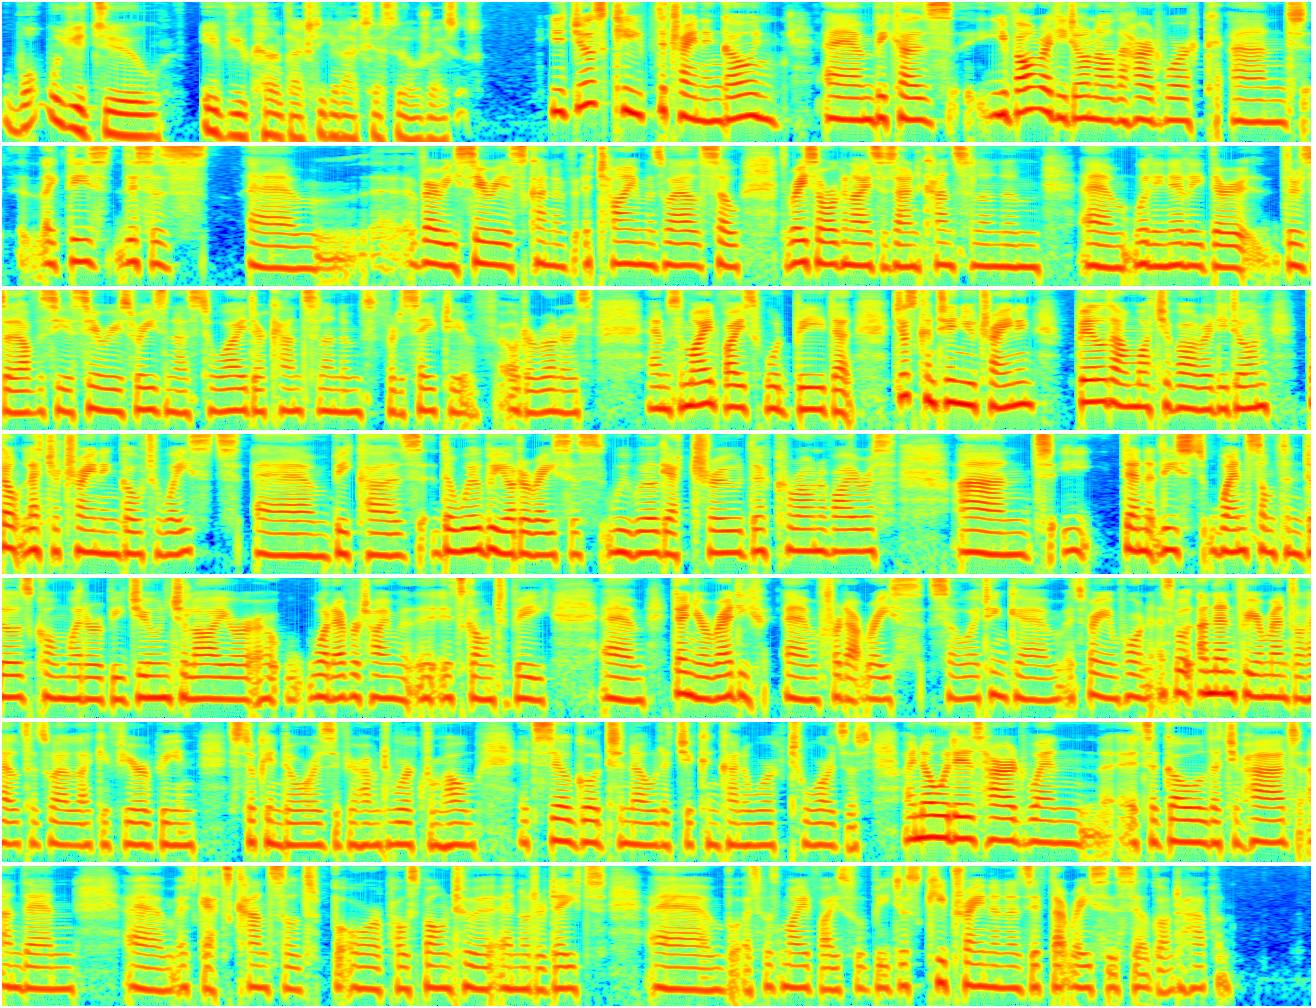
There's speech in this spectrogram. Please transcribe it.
What will you do if you can't actually get access to those races? You just keep the training going um, because you've already done all the hard work, and like these, this is um, a very serious kind of a time as well. So the race organisers aren't cancelling them um, willy nilly. There, there's a, obviously a serious reason as to why they're cancelling them for the safety of other runners. Um, so my advice would be that just continue training, build on what you've already done. Don't let your training go to waste um, because there will be other races. We will get through the coronavirus and then at least when something does come, whether it be June, July, or, whatever time it's going to be, um, then you're ready um, for that race. So I think um, it's very important, I suppose, and then for your mental health as well. Like if you're being stuck indoors, if you're having to work from home, it's still good to know that you can kind of work towards it. I know it is hard when it's a goal that you've had and then um, it gets cancelled or postponed to another date. Um, but I suppose my advice would be just keep training as if that race is still going to happen.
